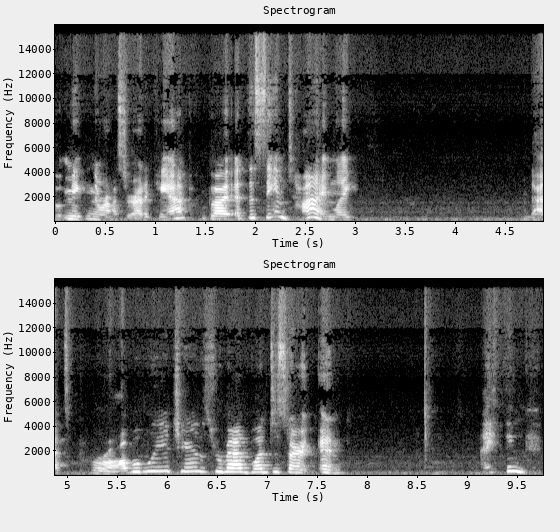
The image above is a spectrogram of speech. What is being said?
but making the roster out of camp. But at the same time, like that's probably a chance for bad blood to start. And I think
